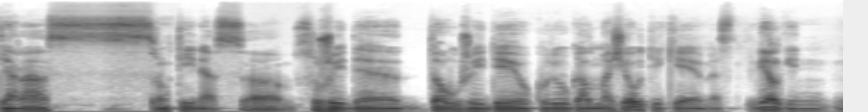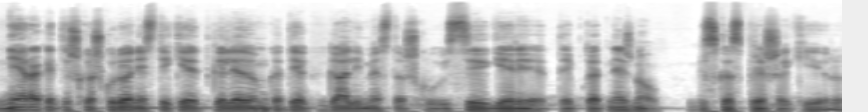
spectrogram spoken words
geras rungtynės, sužaidė daug žaidėjų, kurių gal mažiau tikėjomės. Vėlgi, nėra, kad iš kažkurio nesitikėt galėjom, kad tiek gali mest taškų. Visi geri. Taip kad nežinau, viskas prieš akį ir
